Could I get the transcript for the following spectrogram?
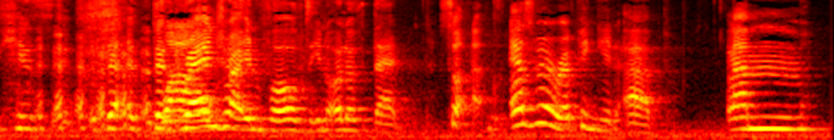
This, his, the, the Wow. grandeur involved in all of that. So uh, as we're wrapping it up, um,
